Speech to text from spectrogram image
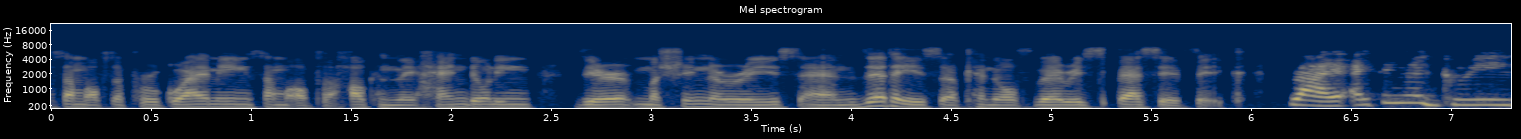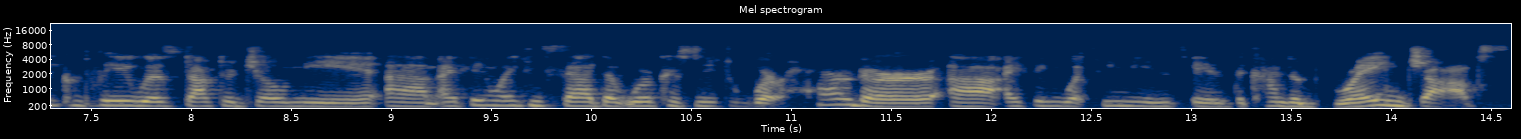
some of the programming, some of the how can they handling their machineries, and that is a kind of very specific. Right. I think I agree completely with Dr. Zhou Mi. Um, I think when he said that workers need to work harder, uh, I think what he means is the kind of brain jobs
